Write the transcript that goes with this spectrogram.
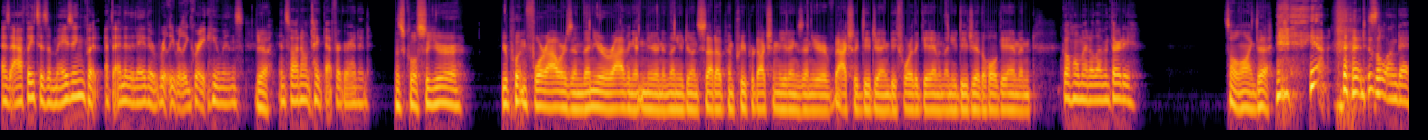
as athletes is amazing, but at the end of the day, they're really really great humans, Yeah, and so I don't take that for granted. that's cool. So you're you're putting four hours in, then you're arriving at noon, and then you're doing setup and pre-production meetings, and you're actually DJing before the game, and then you DJ the whole game, and Go home at eleven thirty. it's a long day. yeah, it is a long day,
